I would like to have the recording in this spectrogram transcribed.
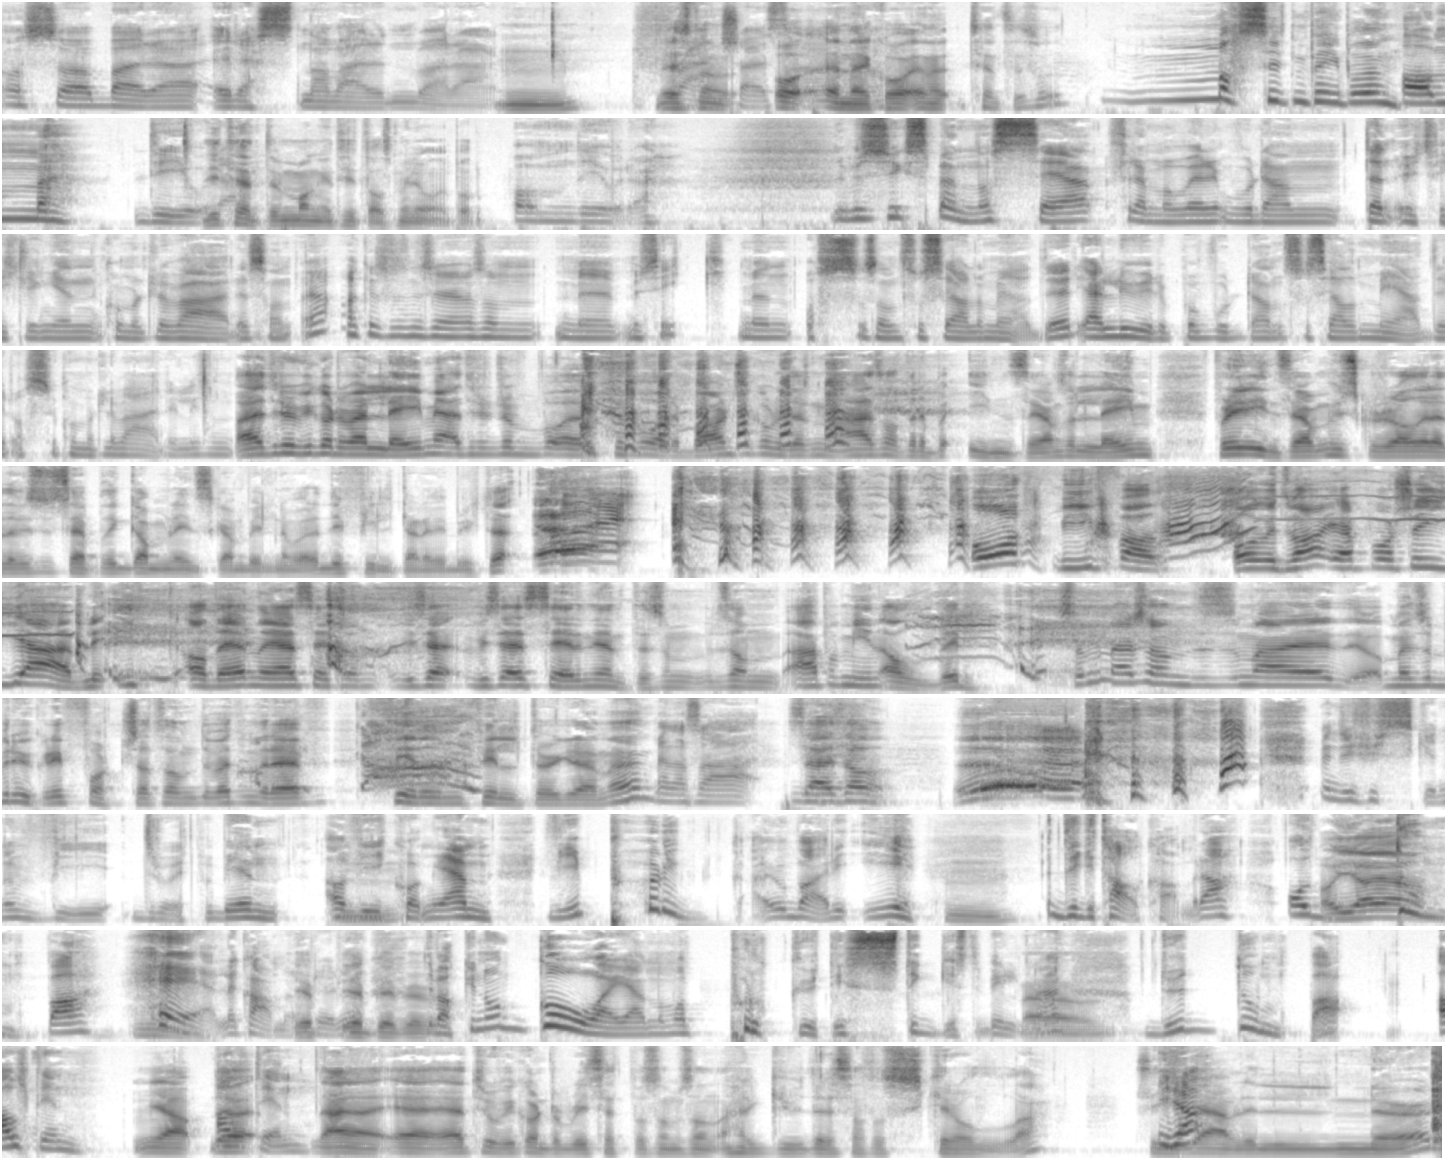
Og så bare resten av verden bare Mm. Av, og NRK NRK tjente så massivt med penger på den. Om de gjorde. De tjente mange titalls millioner på den. Om de gjorde. Det blir sykt spennende å se fremover hvordan den utviklingen kommer til å være sånn, ja, akkurat som du sånn med musikk, men også sånn sosiale medier. Jeg lurer på hvordan sosiale medier også kommer til å være. Liksom. Jeg tror vi kommer til å være lame. Jeg tror til, våre barn så kommer til å være sånn Her satte dere på Instagram, så lame. Fordi Instagram, husker du allerede Hvis du ser på de gamle Instagram-bildene våre, de filterne vi brukte Å, fy faen! Og vet du hva? Jeg får så jævlig ikk av det jeg sånn Hvis jeg, hvis jeg ser en jente som, som er på min alder, som er sånn som er, Men så bruker de fortsatt sånn Du vet den der filmfilter-greiene? Men altså, Så er det sånn men du husker når vi dro ut på byen, og Mm. vi kom hjem. Vi plugga jo bare i digitalkamera og Å, ja, ja. dumpa hele Jepp, kamerarullen. jepp, jepp, jepp. Det var ikke noe å gå igjennom og plukke ut de styggeste bildene. Nei, Du dumpa alt inn. Ja, det, Alt inn. Nei, nei, jeg, jeg tror vi kommer til å bli sett på som sånn Herregud, dere satt og scrolla. Så Ja. jævlig nerd.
